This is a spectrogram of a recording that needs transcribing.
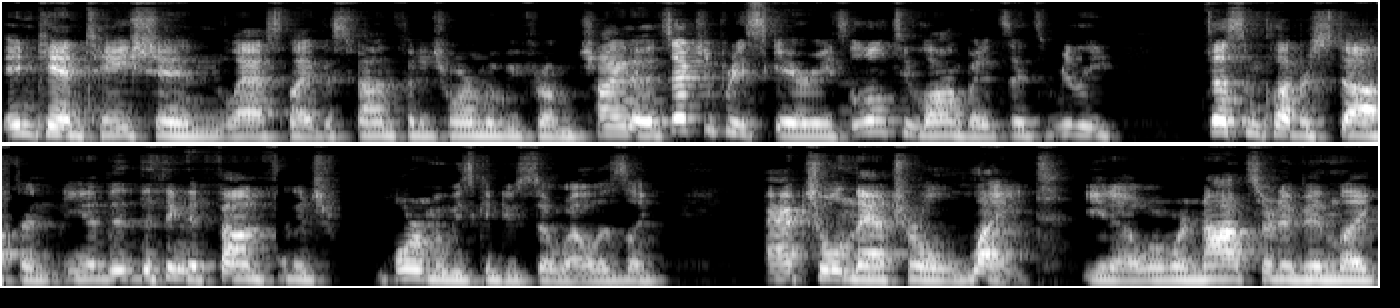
Incantation last night. This found footage horror movie from China. It's actually pretty scary. It's a little too long, but it's it's really does some clever stuff. And you know, the, the thing that found footage horror movies can do so well is like actual natural light. You know, where we're not sort of in like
